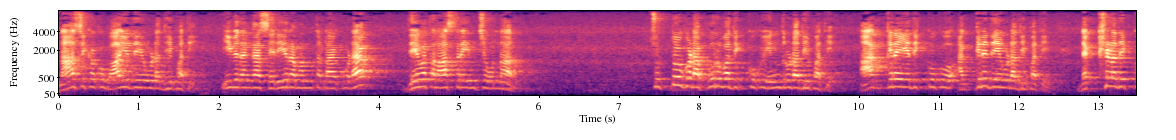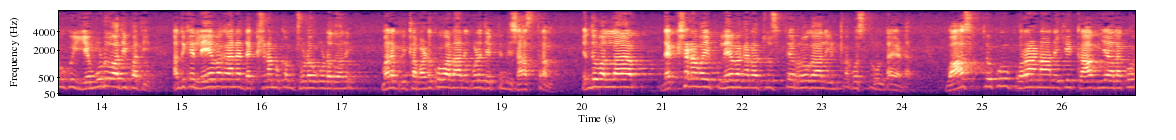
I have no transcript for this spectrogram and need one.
నాసికకు వాయుదేవుడు అధిపతి ఈ విధంగా శరీరమంతటా కూడా దేవతలు ఆశ్రయించి ఉన్నారు. చుట్టూ కూడా పూర్వ దిక్కుకు ఇంద్రుడధిపతి. ఆగ్నేయ దిక్కుకు అగ్నిదేవుడు అధిపతి దక్షిణ దిక్కుకు యముడు అధిపతి. అందుకే లేవగానే దక్షిణముఖం చూడకూడదు అని మనకు ఇట్లా పడుకోవడానికి కూడా చెప్పింది శాస్త్రం. ఎందువల్ల? దక్షిణ వైపు లేవగానే చూస్తే రోగాలు ఇంట్లోకి వస్తూ ఉంటాయట. వాస్తుకు పురాణానికి కావ్యాలకు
